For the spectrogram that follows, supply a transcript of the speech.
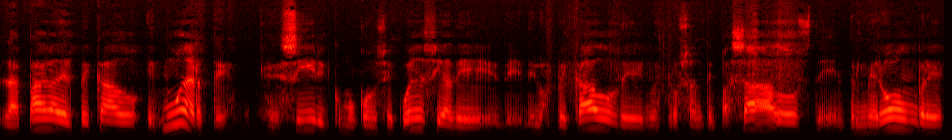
la paga del pecado es muerte, es decir, como consecuencia de los pecados de nuestros antepasados, del primer hombre,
